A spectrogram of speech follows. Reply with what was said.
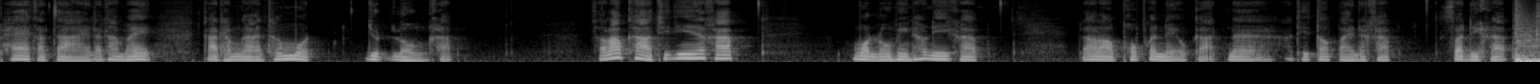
แพร่กระจาย และทำให้การทำงานทั้งหมดหยุดลงครับสำหรับข่าวที่นี้นะครับ หมดลงเพียงเท่านี้ครับ แล้วเราพบกันในโอกาสหน้าอาทิตย์ต่อไปนะครับ สวัสดีครับ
